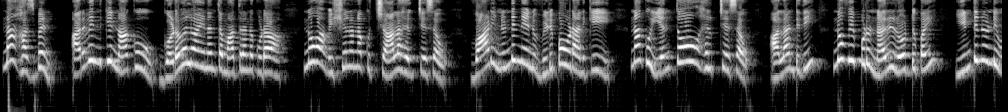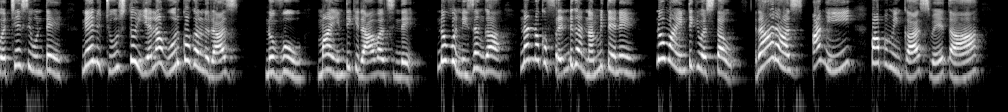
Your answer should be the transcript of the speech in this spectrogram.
నా హస్బెండ్ అరవింద్కి నాకు గొడవలు అయినంత మాత్రాన కూడా నువ్వు ఆ విషయంలో నాకు చాలా హెల్ప్ చేశావు. వాడి నుండి నేను విడిపోవడానికి నాకు ఎంతో హెల్ప్ చేశావు. అలాంటిది నువ్వు ఇప్పుడు నరి రోడ్డుపై ఇంటి నుండి వచ్చేసి ఉంటే నేను చూస్తూ ఎలా ఊరుకోగలను రాజ్? నువ్వు మా ఇంటికి రావాల్సిందే. నువ్వు నిజంగా నన్ను ఒక ఫ్రెండ్గా నమ్మితేనే నువ్వు మా ఇంటికి వస్తావు. రా రాజ్! అని పాపం ఇంకా శ్వేత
